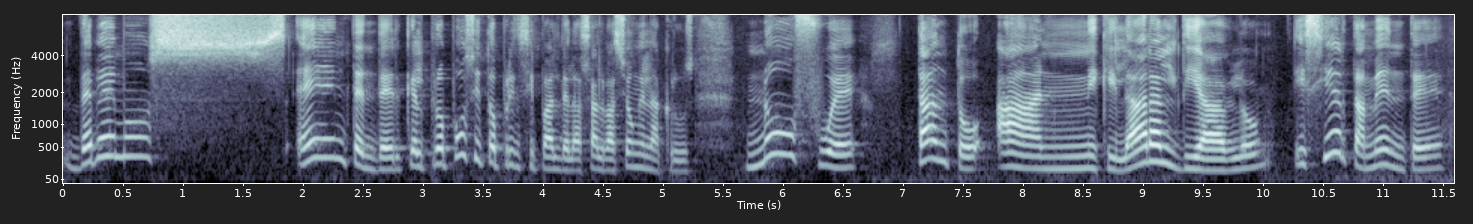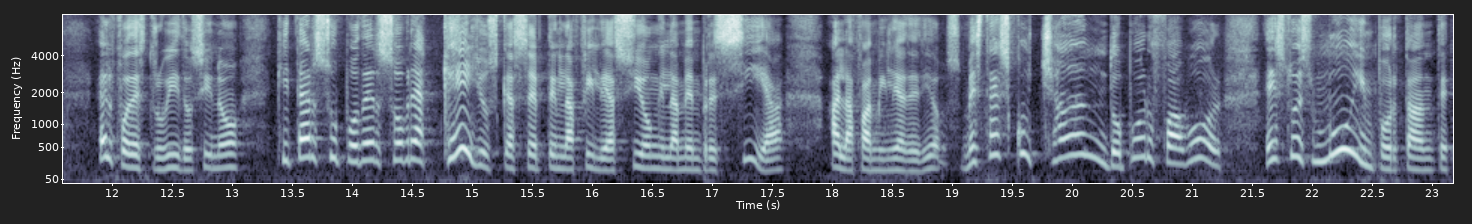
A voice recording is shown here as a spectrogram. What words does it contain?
debemos entender que el propósito principal de la salvación en la cruz no fue tanto aniquilar al diablo y ciertamente él fue destruido, sino quitar su poder sobre aquellos que acepten la filiación y la membresía a la familia de Dios. ¿Me está escuchando? Por favor. Esto es muy importante,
